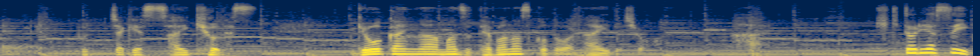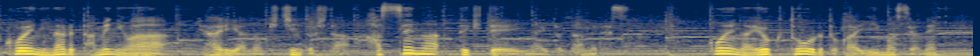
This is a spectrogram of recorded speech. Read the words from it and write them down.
えー、ぶっちゃけ最強です。業界がまず手放すことはないでしょう。はい。聞き取りやすい声になるためにはやはりあのきちんとした発声ができていないとダメです。声がよく通るとか言いますよね。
